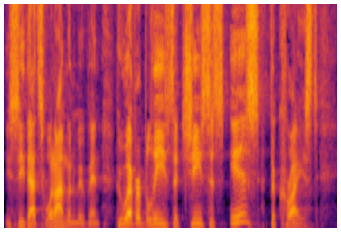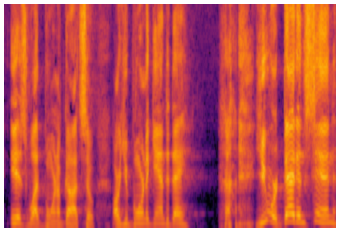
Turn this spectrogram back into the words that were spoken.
You see, that's what I'm going to move in. Whoever believes that Jesus is the Christ is what? Born of God. So, are you born again today? you were dead in sin,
